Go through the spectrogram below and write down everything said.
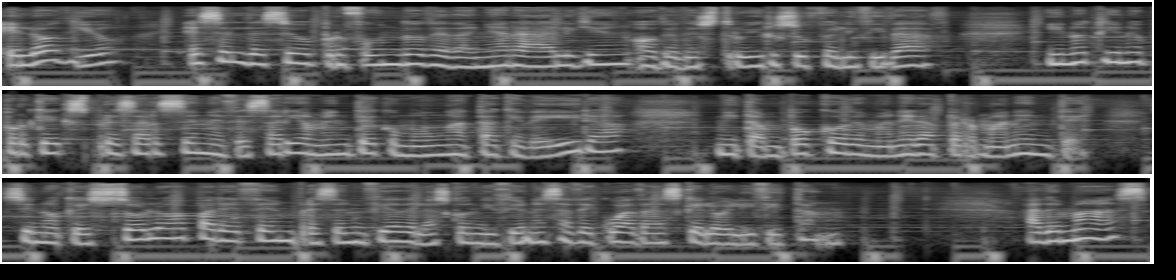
El odio es el deseo profundo de dañar a alguien o de destruir su felicidad y no tiene por qué expresarse necesariamente como un ataque de ira ni tampoco de manera permanente, sino que solo aparece en presencia de las condiciones adecuadas que lo elicitan. Además,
